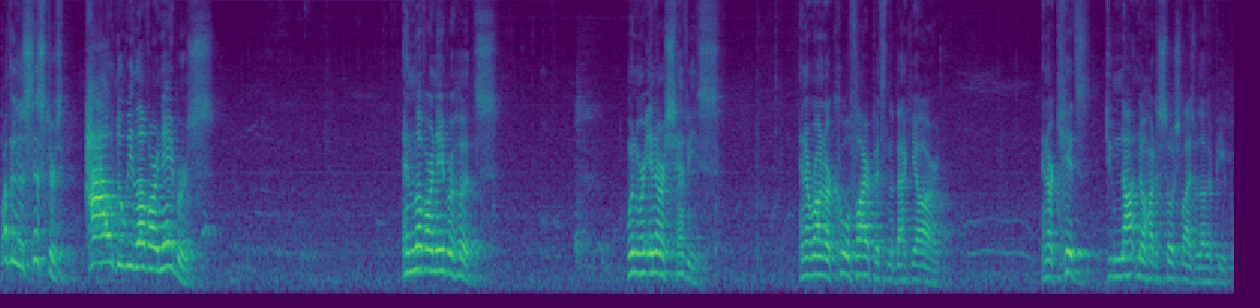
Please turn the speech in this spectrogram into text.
Brothers and sisters, how do we love our neighbors and love our neighborhoods when we're in our Chevys and around our cool fire pits in the backyard? and our kids do not know how to socialize with other people.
